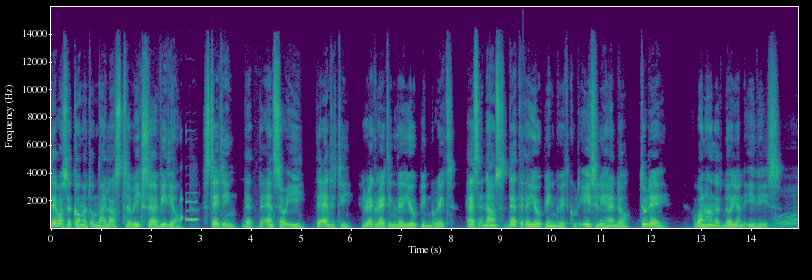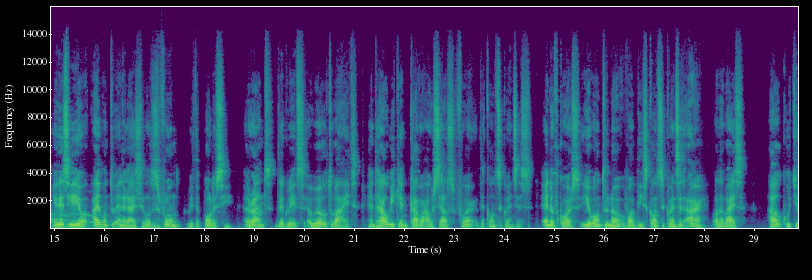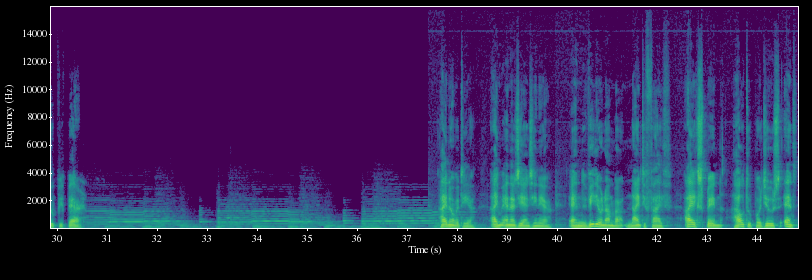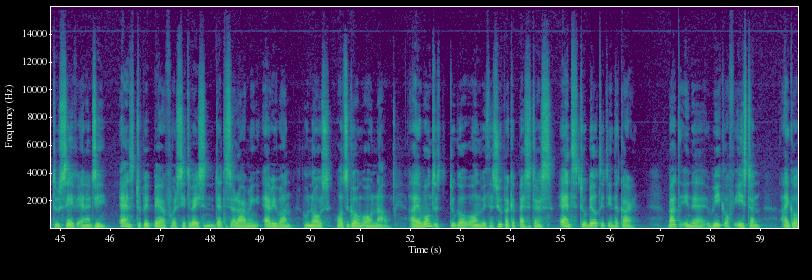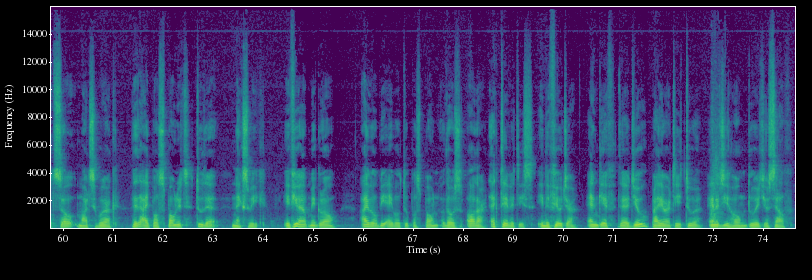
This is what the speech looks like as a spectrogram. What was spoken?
There was a comment on my last week's uh, video stating that the ENTSO-E, the entity regulating the European grid, has announced that the European grid could easily handle today 100 million EVs. In this video I want to analyze what is wrong with the policy around the grids worldwide and how we can cover ourselves for the consequences. And of course you want to know what these consequences are, otherwise how could you prepare? Hi Norbert here, I'm energy engineer and video number 95 I explain how to produce and to save energy and to prepare for a situation that is alarming everyone who knows what's going on now. I wanted to go on with the supercapacitors and to build it in the car. But in the week of Easter I got so much work that I postponed it to the next week. If you help me grow, I will be able to postpone those other activities in the future and give the due priority to energy home do-it-yourself.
